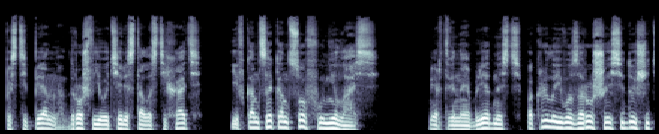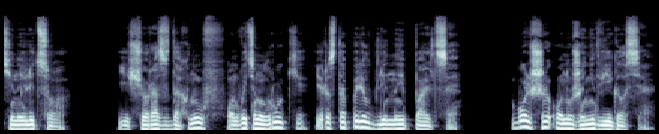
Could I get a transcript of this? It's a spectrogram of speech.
Постепенно дрожь в его теле стала стихать и в конце концов унялась. Мертвенная бледность покрыла его заросшее седой щетиной лицо. Еще раз вздохнув, он вытянул руки и растопырил длинные пальцы. Больше он уже не двигался.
